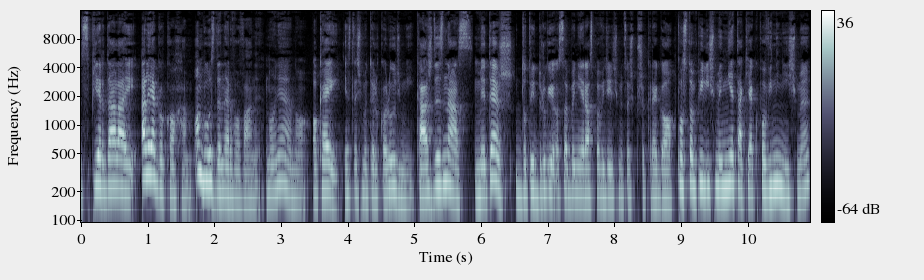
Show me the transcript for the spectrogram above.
spierdalaj, ale ja go kocham. On był zdenerwowany. No nie, no okej, okay, jesteśmy tylko ludźmi. Każdy z nas, my też do tej drugiej osoby nieraz powiedzieliśmy coś przykrego, postąpiliśmy nie tak, jak powinniśmy,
